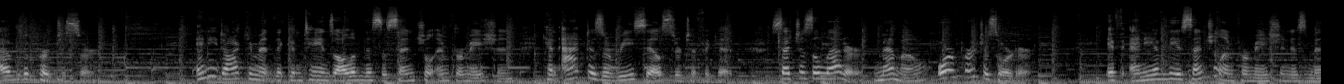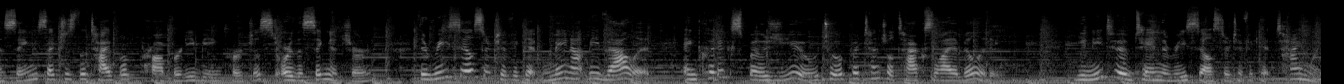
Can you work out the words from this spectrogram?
of the purchaser. Any document that contains all of this essential information can act as a resale certificate, such as a letter, memo, or purchase order. If any of the essential information is missing, such as the type of property being purchased or the signature, the resale certificate may not be valid and could expose you to a potential tax liability. You need to obtain the resale certificate timely.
